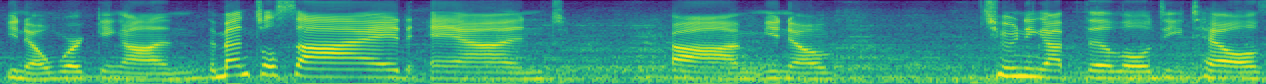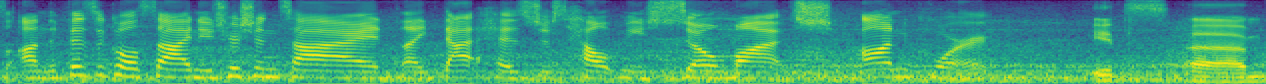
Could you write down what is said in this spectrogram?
you know, working on the mental side and, um, you know, tuning up the little details on the physical side, nutrition side, like that has just helped me so much on court. It's um,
